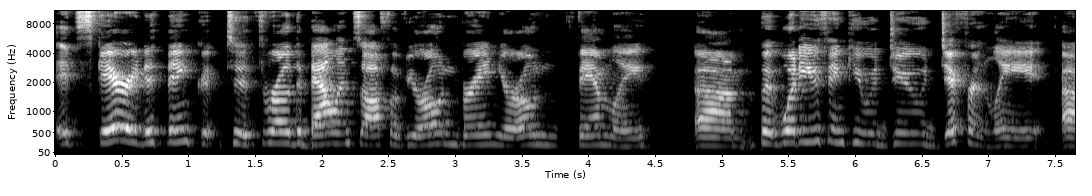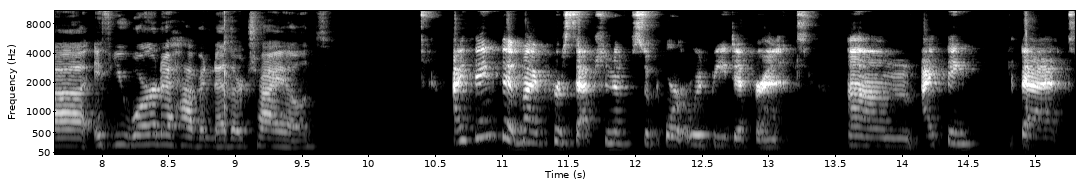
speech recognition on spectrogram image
it's scary to think to throw the balance off of your own brain, your own family. Um, but what do you think you would do differently uh, if you were to have another child? I think that my perception of support would be different. Um, I think that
